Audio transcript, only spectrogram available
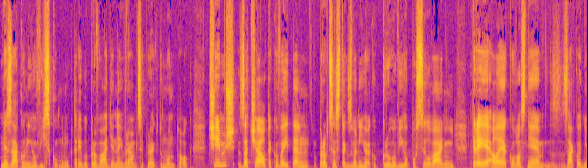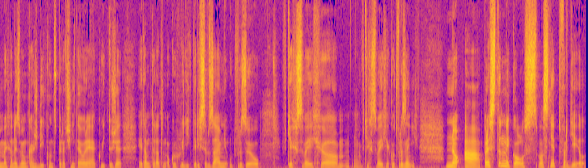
nezákonného výzkumu, který byl prováděný v rámci projektu Montauk, čímž začal takový ten proces takzvaného jako kruhového posilování, který je ale jako vlastně základním mechanismem každý konspirační teorie, jako to, že je tam teda ten okruh lidí, kteří se vzájemně utvrzují v těch svých, um, v těch svých jako tvrzeních. No a Preston Nichols vlastně tvrdil,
